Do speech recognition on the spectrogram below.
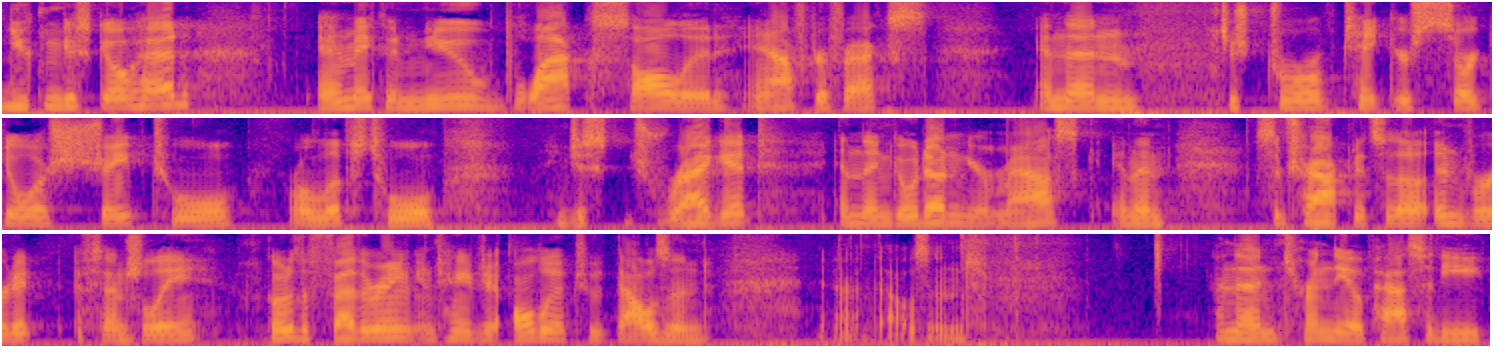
you can just go ahead and make a new black solid in After Effects, and then just draw, take your circular shape tool or ellipse tool and just drag it, and then go down to your mask and then subtract it so that'll invert it essentially. Go to the feathering and change it all the way up to a thousand, yeah, a thousand, and then turn the opacity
